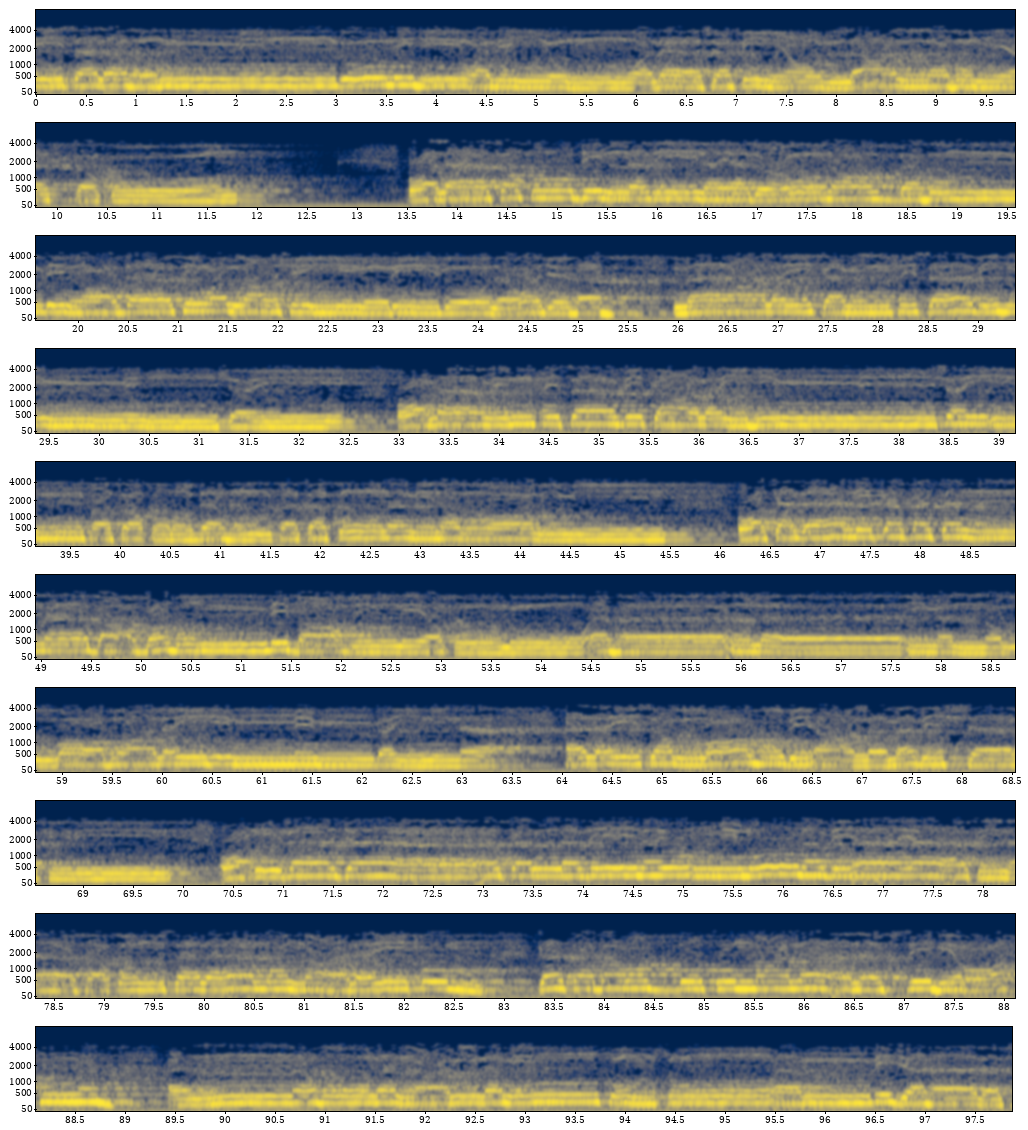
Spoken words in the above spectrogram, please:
شفيع لعلهم يتقون ولا تطرد الذين يدعون ربهم بالغداة والعشي يريدون وجهه ما عليك من حسابهم من شيء وما من حسابك عليهم شيء فتطردهم فتكون من الظالمين. وكذلك فتنا بعضهم ببعض ليقولوا بالشاكرين وإذا جاءك الذين يؤمنون بآياتنا فقل سلام عليكم. كتب ربكم على نفسه الرحمة أنه من عمل منكم سوءا بجهالة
